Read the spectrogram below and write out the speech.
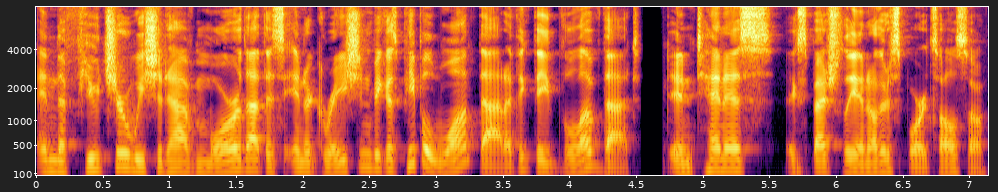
in the future we should have more of that, this integration? Because people want that. I think they love that in tennis, especially in other sports also.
